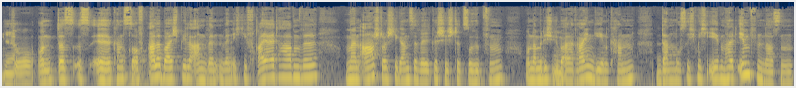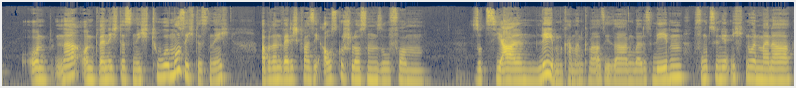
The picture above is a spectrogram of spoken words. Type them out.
Ja. So und das ist äh, kannst du auf alle Beispiele anwenden. Wenn ich die Freiheit haben will, meinen Arsch durch die ganze Weltgeschichte zu hüpfen und damit ich mhm. überall reingehen kann, dann muss ich mich eben halt impfen lassen. Und, ne, und wenn ich das nicht tue, muss ich das nicht. Aber dann werde ich quasi ausgeschlossen so vom sozialen Leben, kann man quasi sagen, weil das Leben funktioniert nicht nur in meiner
